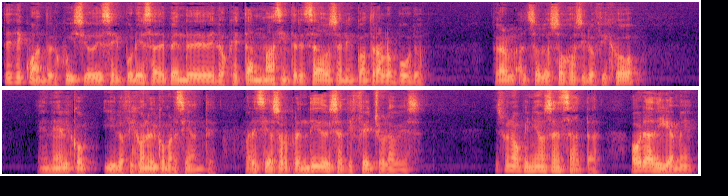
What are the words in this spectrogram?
¿Desde cuándo el juicio de esa impureza depende de los que están más interesados en encontrarlo puro? Pearl alzó los ojos y lo fijó en él y lo fijó en el comerciante. Parecía sorprendido y satisfecho a la vez. Es una opinión sensata. Ahora dígame,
